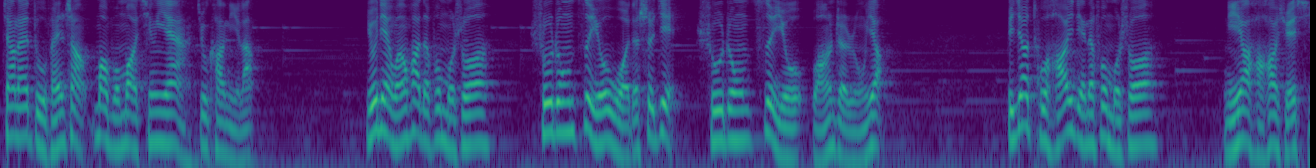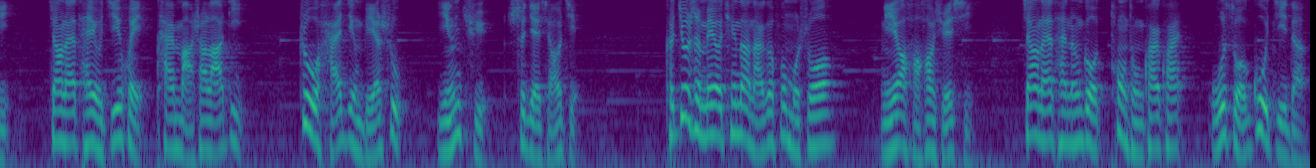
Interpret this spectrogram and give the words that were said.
将来祖坟上冒不冒青烟啊，就靠你了。”有点文化的父母说。书中自有我的世界，书中自有王者荣耀。比较土豪一点的父母说：“你要好好学习，将来才有机会开玛莎拉蒂，住海景别墅，迎娶世界小姐。”可就是没有听到哪个父母说：“你要好好学习，将来才能够痛痛快快、无所顾忌的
